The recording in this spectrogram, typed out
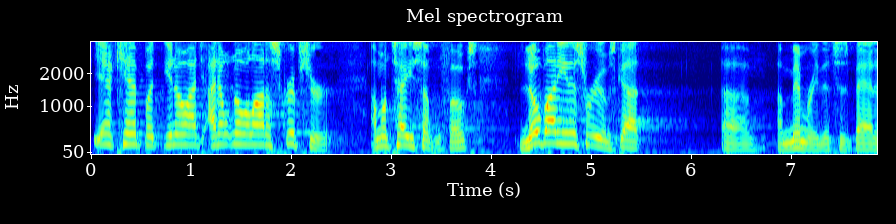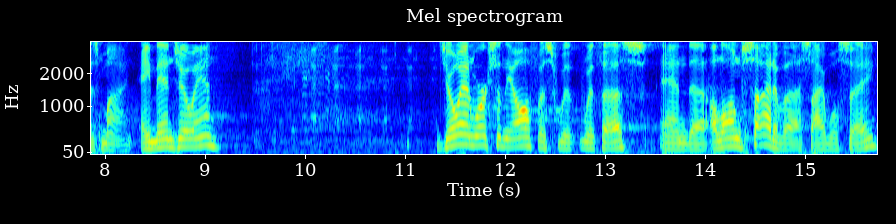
Yeah, Kent, but you know, I, I don't know a lot of scripture. I'm going to tell you something, folks. Nobody in this room's got uh, a memory that's as bad as mine. Amen, Joanne? Joanne works in the office with, with us and uh, alongside of us, I will say.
